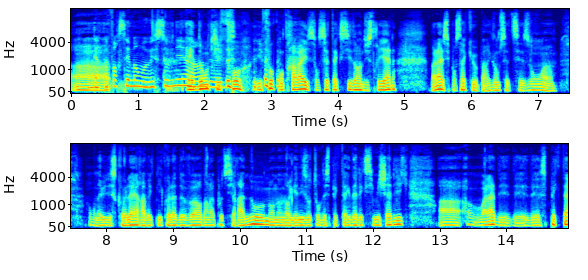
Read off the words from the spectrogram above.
on garde pas forcément mauvais souvenir. Et hein, donc il faut il faut qu'on travaille sur cet accident industriel. Voilà, c'est pour ça que par exemple cette saison, on a eu des scolaire avec Nicolas Devor dans la peau de Cyrano, mais on en organise autour des spectacles d'Alexis Michalik. Euh, voilà, des, des, des, spectacles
